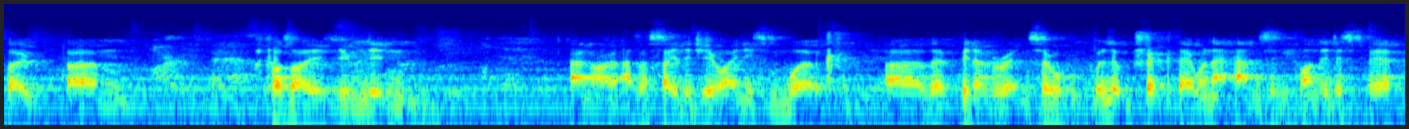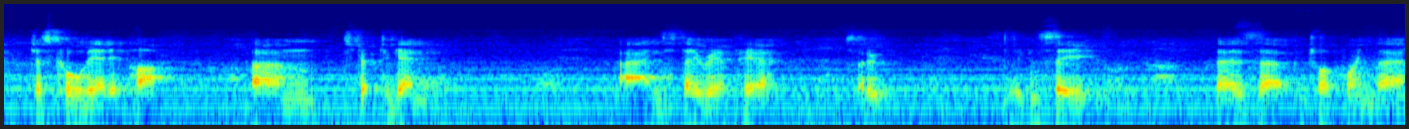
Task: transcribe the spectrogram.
So um, because I zoomed in, and I, as I say, the GUI needs some work, uh, they've been overwritten. So a little trick there, when that happens, if you find they disappear, just call the edit path um, script again, and they reappear. So you can see there's a control point there.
